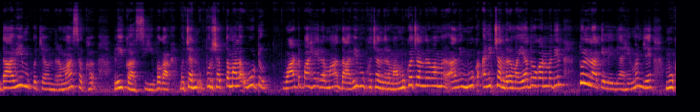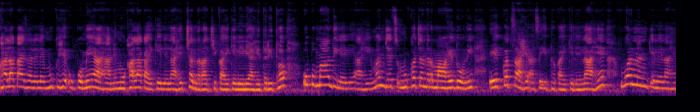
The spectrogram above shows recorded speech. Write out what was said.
दावी मुख चंद्रमा सखळी कासी बघा मग चंद पुरुषोत्तमाला ऊठ वाट पाहेरमा दावी मुखचंद्रमा. मुखचंद्रमा आणि मुख आणि चंद्रमा या दोघांमधील तुलना केलेली आहे. म्हणजे मुखाला काय झालेलं आहे? मुख हे उपमेय आहे आणि मुखाला काय केलेलं आहे? चंद्राची काय केलेली आहे? तर इथं उपमा दिलेली आहे. म्हणजेच मुखचंद्रमा हे दोन्ही एकच आहे असे इथं काय केलेलं आहे? वर्णन केलेलं आहे.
